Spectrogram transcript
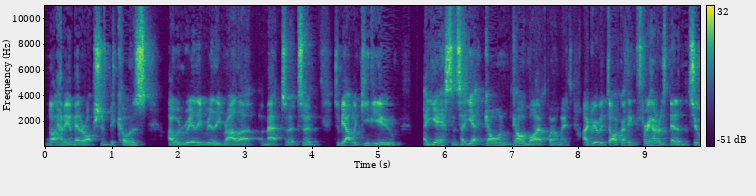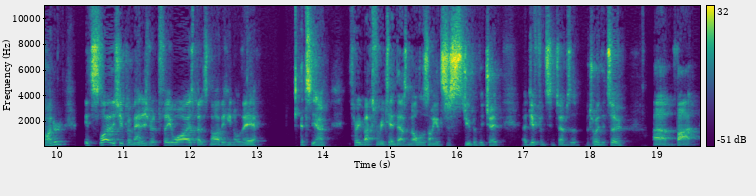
not having a better option because I would really, really rather, Matt, to, to, to be able to give you a yes and say, yeah, go on, go and buy it by all means. I agree with Doc. I think 300 is better than the 200. It's slightly cheaper management fee wise, but it's neither here nor there. It's, you know, three bucks for every $10,000 or something. It's just stupidly cheap. A difference in terms of between the two. Uh, but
